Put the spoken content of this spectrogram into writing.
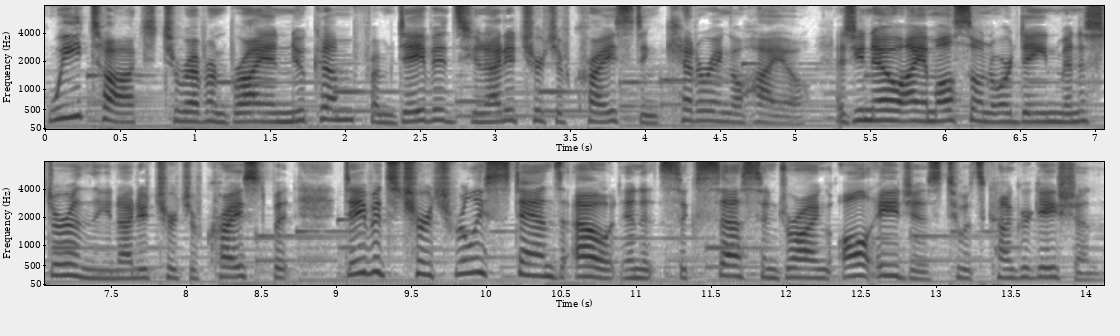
We talked to Reverend Brian Newcomb from David's United Church of Christ in Kettering, Ohio. As you know, I am also an ordained minister in the United Church of Christ, but David's church really stands out in its success in drawing all ages to its congregation.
